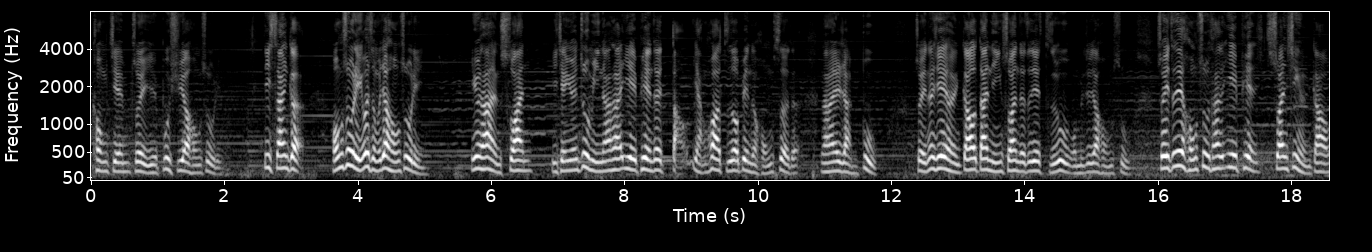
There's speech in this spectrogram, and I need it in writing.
空间，所以也不需要红树林。第三个，红树林为什么叫红树林？因为它很酸，以前原住民拿它叶片在倒氧化之后变成红色的，拿来染布，所以那些很高单宁酸的这些植物，我们就叫红树。所以这些红树它的叶片酸性很高，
